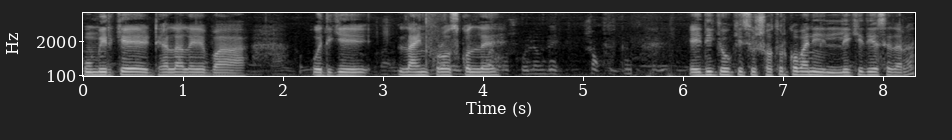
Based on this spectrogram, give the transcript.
কুমিরকে ঢেলালে বা ওইদিকে লাইন ক্রস করলে এইদিকেও কিছু সতর্কবাণী লিখে দিয়েছে তারা।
